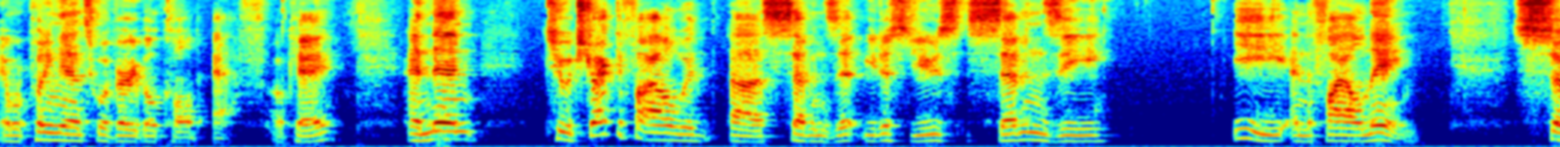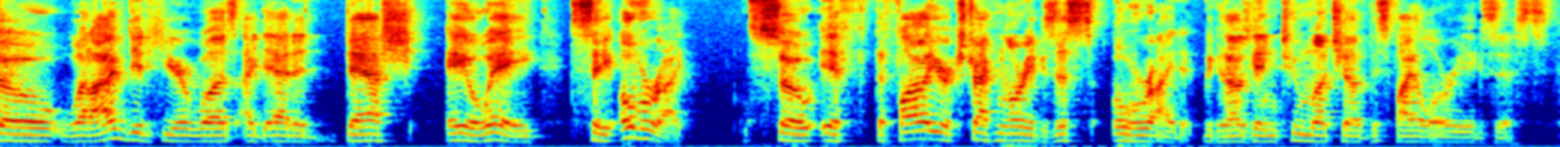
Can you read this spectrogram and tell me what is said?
And we're putting that into a variable called f, okay? And then to extract a file with uh, 7-zip, you just use 7z e and the file name. So what I did here was I added dash AOA to say override. So if the file you're extracting already exists, override it because I was getting too much of this file already exists.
